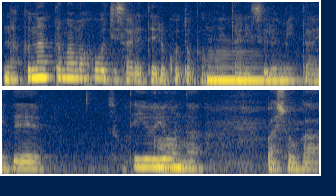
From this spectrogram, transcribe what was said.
亡くなったまま放置されてる子とかもいたりするみたいで、っていうような場所が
